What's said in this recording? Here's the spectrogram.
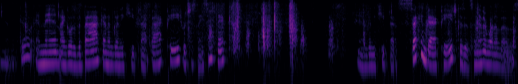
There we go. And then I go to the back and I'm going to keep that back page, which is nice and thick. And I'm going to keep that second back page because it's another one of those.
